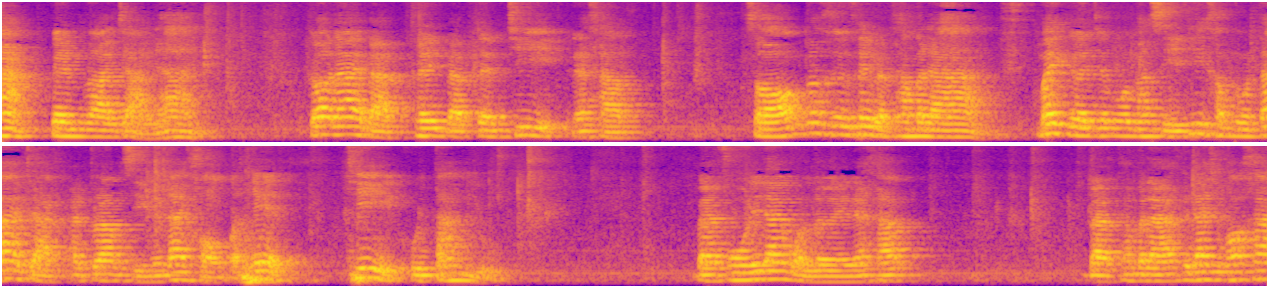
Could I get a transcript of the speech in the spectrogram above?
หักเป็นรายจ่ายได้ ก็ได้แบบเครดิตแบบเต็มที่นะครับสองก็คือเครดิตแบบธรรมดา ไม่เกินจำนวนภาษีที่คำนวณได้จากอัตราภาษีเงินได้ของประเทศที่คุณตั้งอยู่ แบบฟูลนี่ได้หมดเลยนะครับ แบบธรรมดาคือได้เฉพาะค่า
